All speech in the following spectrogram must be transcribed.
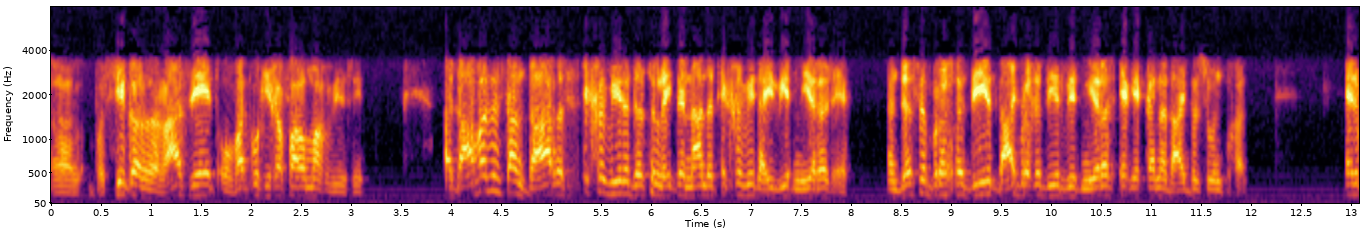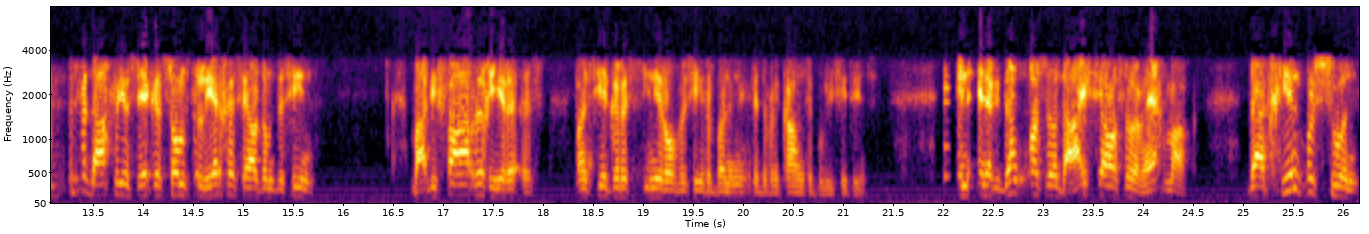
uh, sekere ras het of wat ook die geval mag wees nie. Uh, daar was 'n standaard as ek geweet het dis 'n luitenant dat ek geweet hy weet meer as ek. En dis 'n brigadier, daai brigadier weet meer as ek, ek kan na daai persoon begin. En ek moet vandag vir jou sê ek is soms teleurgesteld om te sien waar die vaardighede is van sekere senior offisiere binne die Suid-Afrikaanse polisie diens. En en ek dink ons moet daai stelsel regmaak dat geen persoon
